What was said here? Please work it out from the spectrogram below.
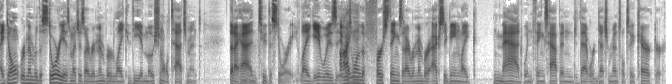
I don't remember the story as much as I remember like the emotional attachment that I had to the story. Like it was it was. I- one of the first things that I remember actually being like mad when things happened that were detrimental to character.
